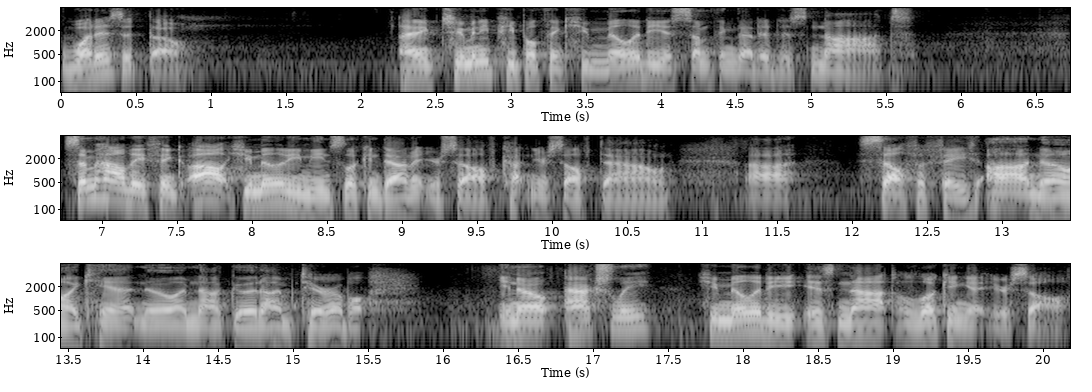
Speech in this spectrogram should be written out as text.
What is it, though? I think too many people think humility is something that it is not. Somehow they think, oh, humility means looking down at yourself, cutting yourself down, uh, self efface. Ah, oh, no, I can't. No, I'm not good. I'm terrible. You know, actually, humility is not looking at yourself,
